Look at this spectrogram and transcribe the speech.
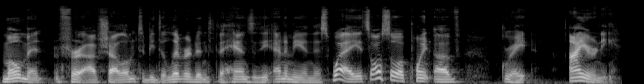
moment for Avshalom to be delivered into the hands of the enemy in this way, it's also a point of great irony.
